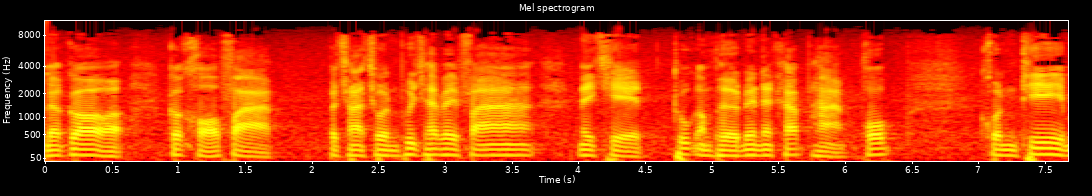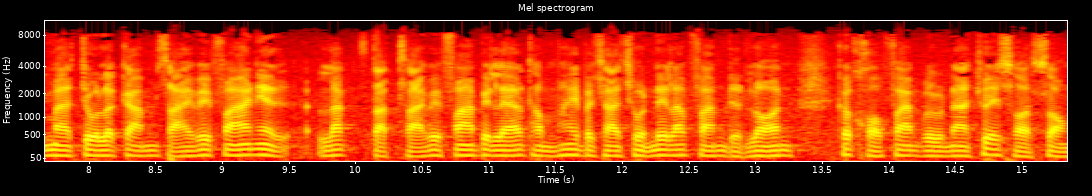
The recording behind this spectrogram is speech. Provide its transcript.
แล้วก็ก็ขอฝาก ประชาชนผู้ใช้ไฟฟ้าในเขตทุกอำเภอด้วยนะครับ หากพบคนที่มาโจรกรรมสายไฟฟ้าเนี่ยลักตัดสายไฟฟ้าไปแล้วทำให้ประชาชนได้รับความเดือดร้อน ก็ขอความกรุณาช่วยสอดส่อง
